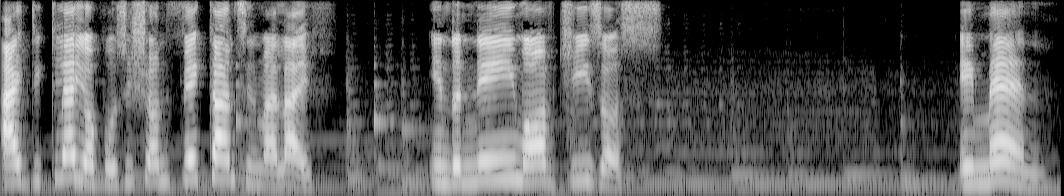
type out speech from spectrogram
I declare your position vacant in my life. In the name of Jesus. Amen.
